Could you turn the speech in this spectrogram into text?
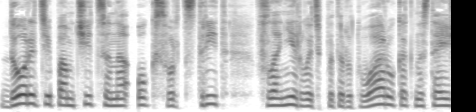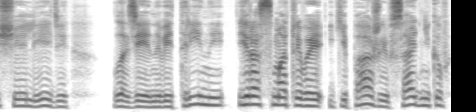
Дороти помчится на Оксфорд-стрит фланировать по тротуару, как настоящая леди, глазея на витрины и рассматривая экипажи и всадников,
